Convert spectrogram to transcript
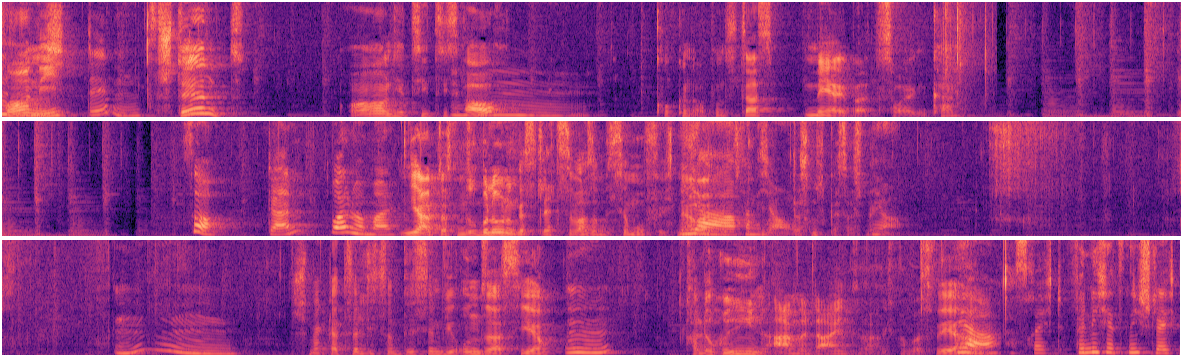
Corny? Stimmt. Stimmt! Oh, und hier zieht Mhm. sich's auch. Gucken, ob uns das mehr überzeugen kann. So, dann wollen wir mal. Ja, das ist unsere Belohnung. Das letzte war so ein bisschen muffig. Ne? Ja, fand ich auch. Das muss besser schmecken. Ja. Schmeckt tatsächlich so ein bisschen wie unseres hier. Kalorienarme Lein, sag ich mal, was wir Mhm. Ja, haben. hast recht. Finde ich jetzt nicht schlecht.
